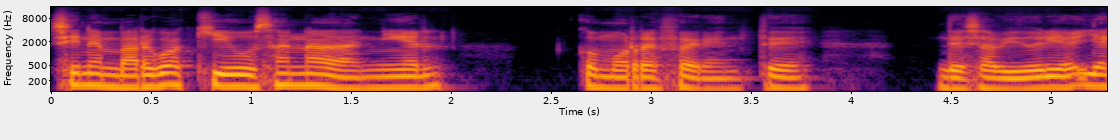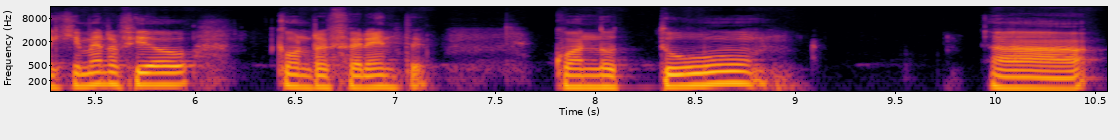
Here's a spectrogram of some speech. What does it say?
Sin embargo, aquí usan a Daniel como referente de sabiduría. Y aquí me refiero con referente. Cuando tú ah,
